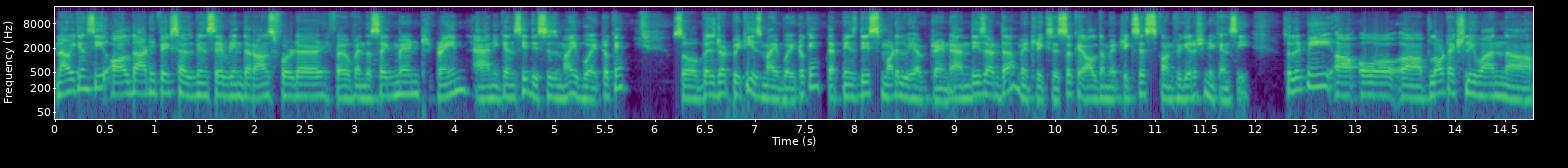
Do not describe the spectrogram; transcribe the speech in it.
Now you can see all the artifacts has been saved in the runs folder. If i open the segment train and you can see this is my weight okay? So best.pt is my weight okay? That means this model we have trained and these are the matrices okay? All the matrices configuration you can see. So let me uh, uh, plot actually one uh,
